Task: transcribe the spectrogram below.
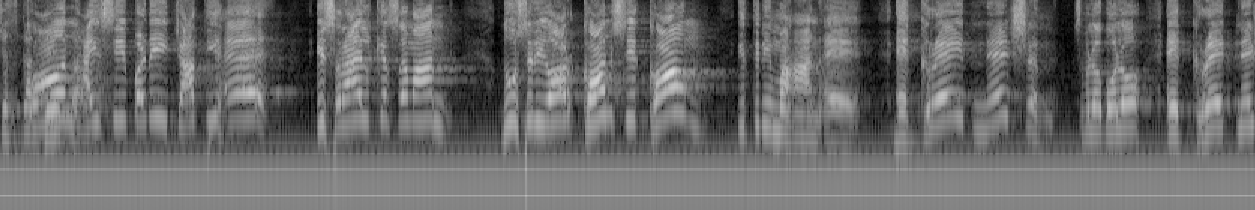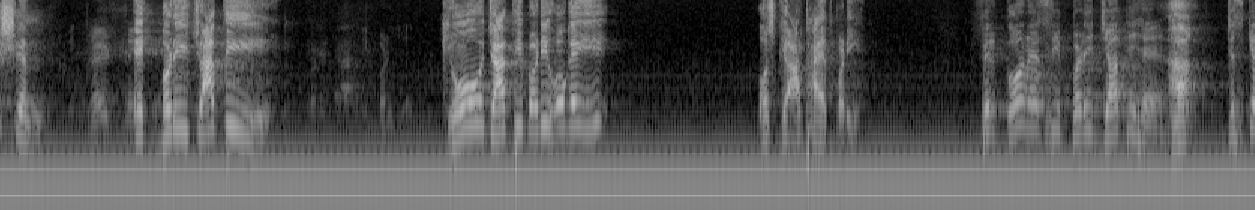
जिसका कौन ऐसी बड़ी जाति है इसराइल के समान? दूसरी और कौन सी कौम इतनी महान है? ए ग्रेट नेशन सब लोग बोलो ए ग्रेट नेशन एक बड़ी जाति. क्यों जाति बड़ी हो गई? उसके आठ आयत पड़ी फिर कौन ऐसी बड़ी जाति है? हाँ। जिसके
